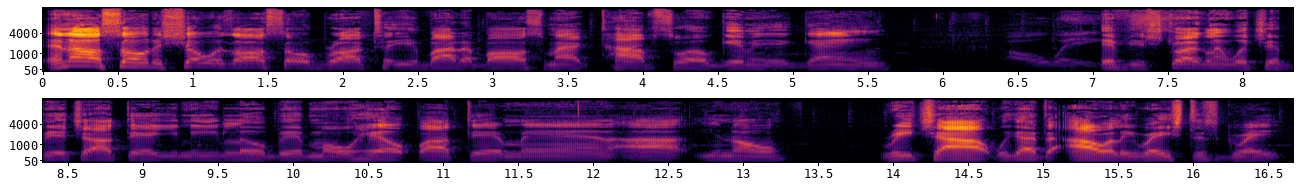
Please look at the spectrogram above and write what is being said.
And also the show is also brought to you by the Ball Smack Topsoil Giving You Game. Always. If you're struggling with your bitch out there, you need a little bit more help out there, man. Uh, you know, reach out. We got the hourly rates that's great.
